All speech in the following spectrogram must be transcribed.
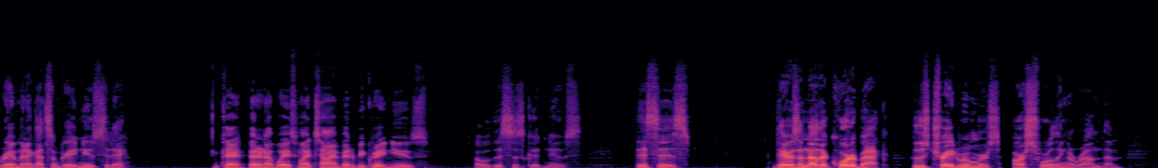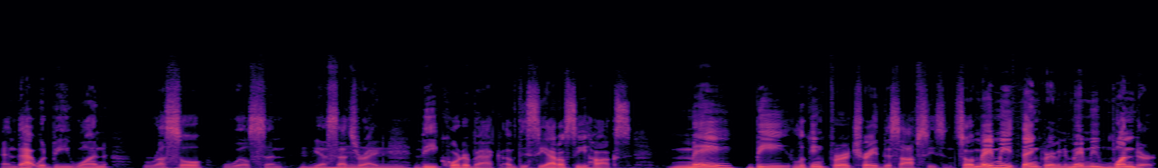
Raymond, I got some great news today. Okay, better not waste my time. Better be great news. Oh, this is good news. This is there's another quarterback whose trade rumors are swirling around them, and that would be one Russell Wilson. Yes, that's right. Mm. The quarterback of the Seattle Seahawks may be looking for a trade this offseason. So it made me think, Raymond, it made me wonder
